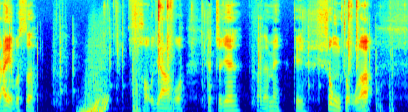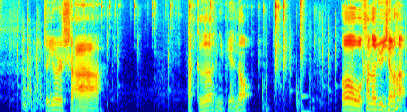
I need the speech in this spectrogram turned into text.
啥也不是。好家伙，他直接把咱们给送走了，这又是啥？大哥，你别闹！哦，我看到剧情了，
